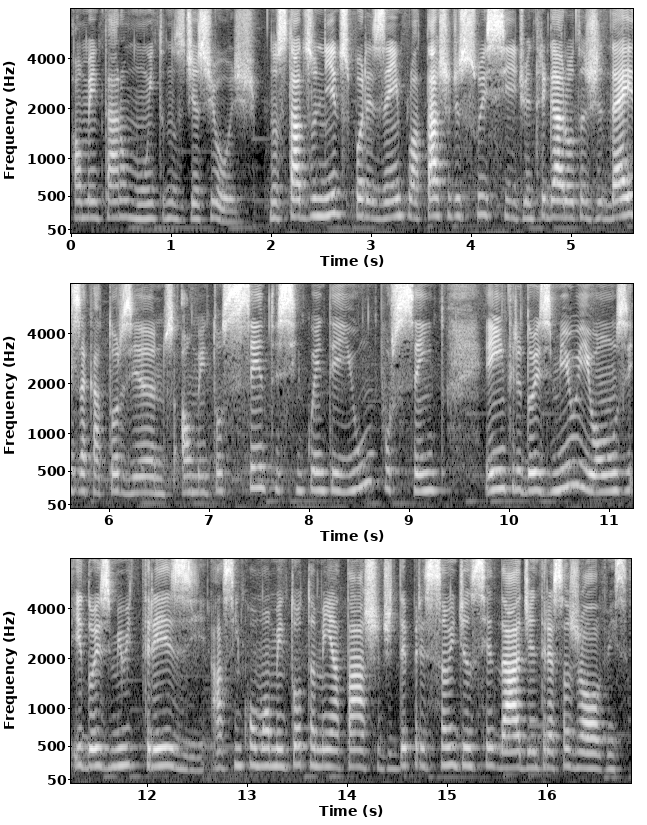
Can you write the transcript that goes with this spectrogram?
aumentaram muito nos dias de hoje. Nos Estados Unidos, por exemplo, a taxa de suicídio entre garotas de 10 a 14 anos aumentou 151% entre 2011 e 2013, assim como aumentou também a taxa de depressão e de ansiedade entre essas jovens.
